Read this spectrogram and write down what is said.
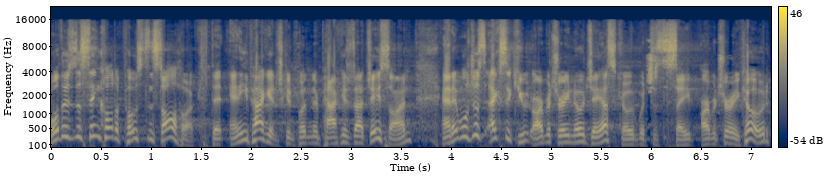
Well, there's this thing called a post install hook that any package can put in their package.json, and it will just execute arbitrary Node.js code, which is to say arbitrary code,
